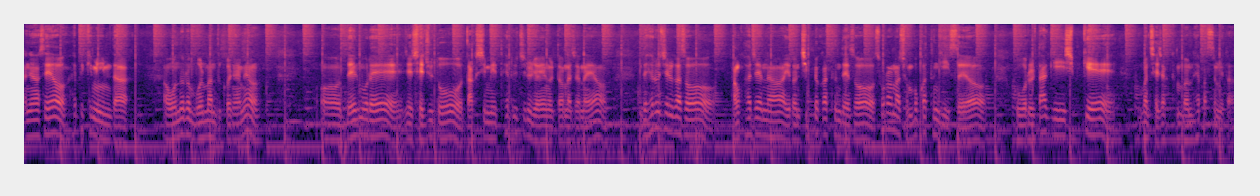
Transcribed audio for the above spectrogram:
안녕하세요. 해피키민입니다. 아, 오늘은 뭘 만들 거냐면 어, 내일 모레 이제 제주도 낚시 및 해루질 여행을 떠나잖아요. 근데 해루질 가서 방파제나 이런 직벽 같은 데서 소라나 전복 같은 게 있어요. 그거를 따기 쉽게 한번 제작 한번 해봤습니다.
